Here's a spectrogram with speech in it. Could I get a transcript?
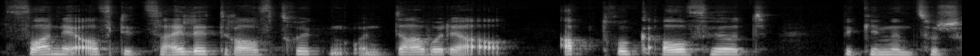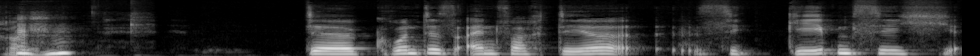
vorne auf die Zeile draufdrücken und da, wo der Abdruck aufhört, beginnen zu schreiben. Mhm. Der Grund ist einfach der, Sie geben sich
